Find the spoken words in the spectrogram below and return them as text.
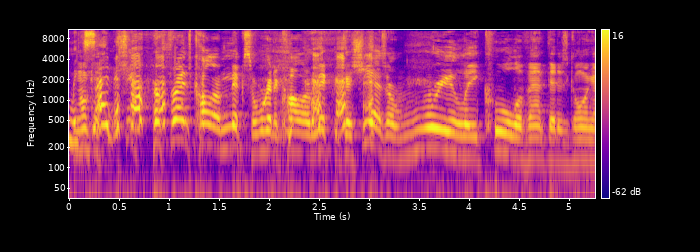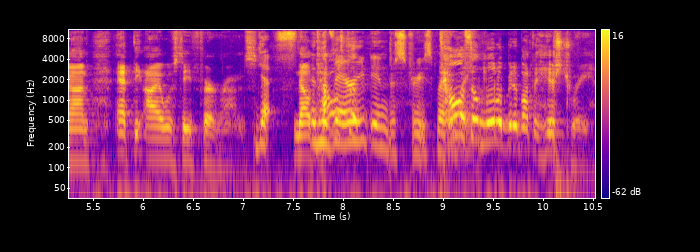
I'm excited. She- her friends call her Mick, so we're going to call her Mick because she has a really cool event that is going on at the Iowa State Fairgrounds. Yes, Now, in tell the us the- industries. Tell us a little bit about the history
